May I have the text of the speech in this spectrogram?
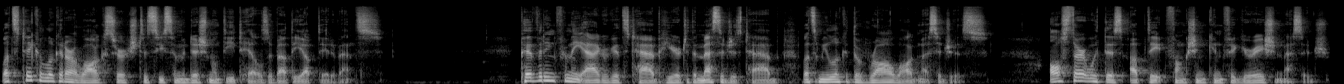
Let's take a look at our log search to see some additional details about the update events. Pivoting from the Aggregates tab here to the Messages tab lets me look at the raw log messages. I'll start with this update function configuration message.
